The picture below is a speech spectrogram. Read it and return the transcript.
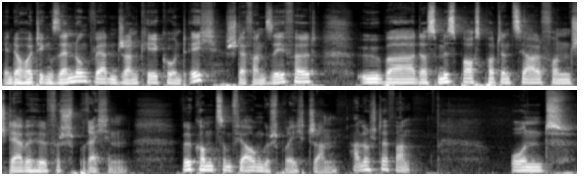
In der heutigen Sendung werden Jan Keke und ich, Stefan Seefeld, über das Missbrauchspotenzial von Sterbehilfe sprechen. Willkommen zum Vier-Augen-Gespräch, Jan. Hallo Stefan. Und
